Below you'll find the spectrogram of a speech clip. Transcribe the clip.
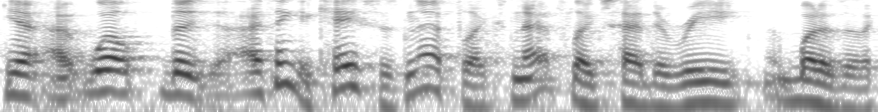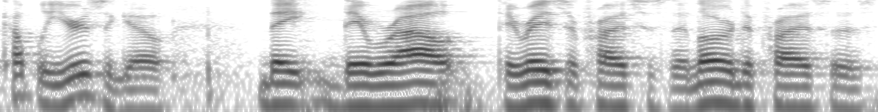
Yeah, uh, well, the I think a case is Netflix. Netflix had to re what is it a couple of years ago. They they were out. They raised the prices. They lowered the prices.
